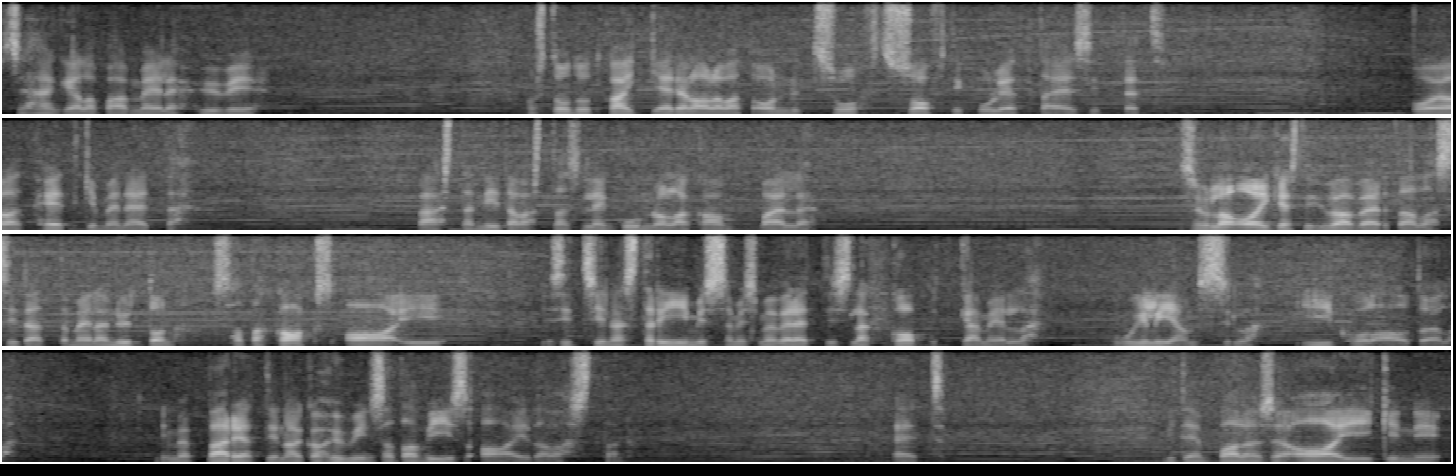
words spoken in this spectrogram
sehän kelpaa meille hyvin. Musta tuntuu, että kaikki edellä olevat on nyt soft, softikuljettajia sitten, että voi olla, että hetki menee, että päästä niitä vastaan silleen kunnolla kamppaille. Se on kyllä oikeasti hyvä vertailla sitä, että meillä nyt on 102 AI, ja sitten siinä striimissä, missä me vedettiin sillä Copcamilla, Williamsilla, Equal-autoilla, niin me pärjättiin aika hyvin 105 AIta vastaan. Et miten paljon se AIkin niin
